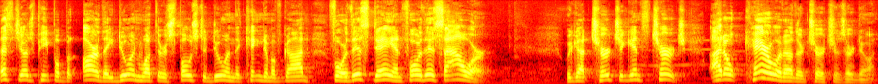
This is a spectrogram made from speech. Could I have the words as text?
Let's judge people, but are they doing what they're supposed to do in the kingdom of God for this day and for this hour? We got church against church. I don't care what other churches are doing.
